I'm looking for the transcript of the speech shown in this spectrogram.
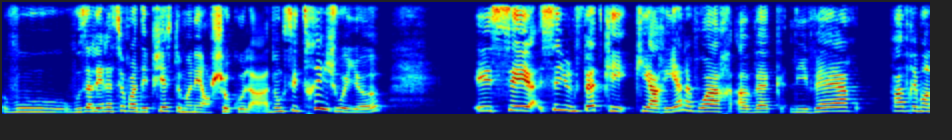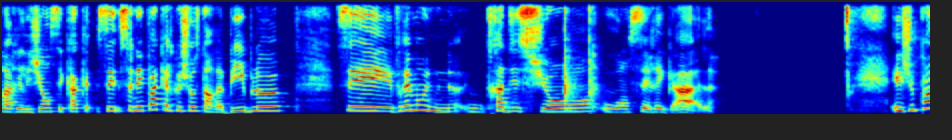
vous, vous allez recevoir des pièces de monnaie en chocolat. Donc c'est très joyeux. Et c'est, une fête qui, qui a rien à voir avec l'hiver pas vraiment la religion, c'est, ce n'est pas quelque chose dans la Bible, c'est vraiment une, tradition où on se régale. Et je parle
